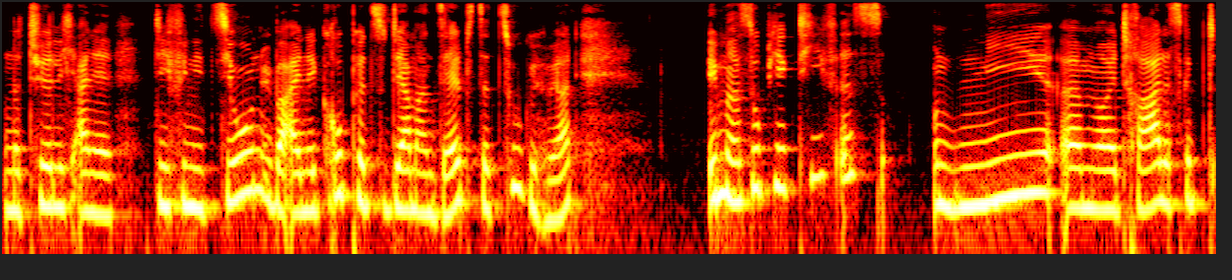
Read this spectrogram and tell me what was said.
natürlich eine Definition über eine Gruppe, zu der man selbst dazugehört, immer subjektiv ist und nie ähm, neutral. Es gibt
